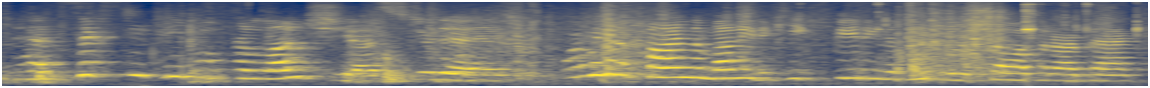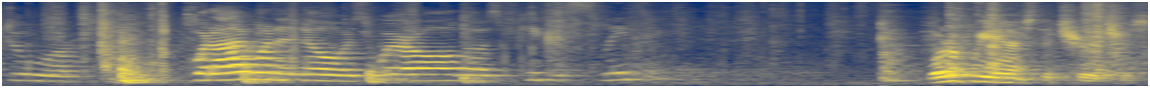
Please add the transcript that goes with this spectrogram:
I had 60 people for lunch yesterday. Where are we going to find the money to keep feeding the people who show up at our back door? What I want to know is where are all those people sleeping? What if we ask the churches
